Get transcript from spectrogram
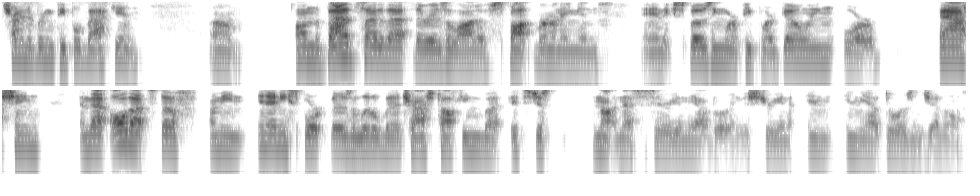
trying to bring people back in. Um, on the bad side of that there is a lot of spot burning and and exposing where people are going or bashing and that all that stuff i mean in any sport there's a little bit of trash talking but it's just not necessary in the outdoor industry and in, in the outdoors in general.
